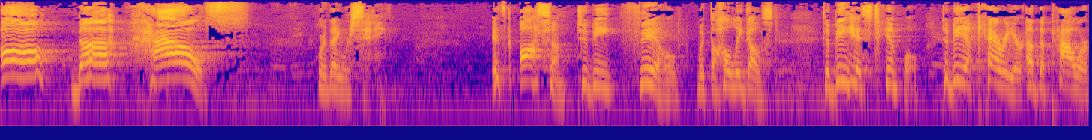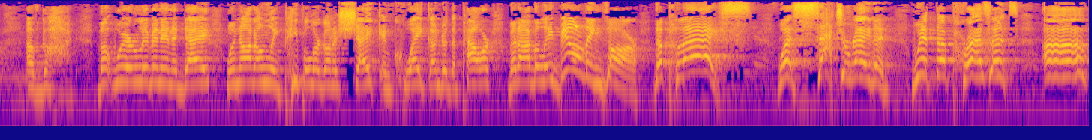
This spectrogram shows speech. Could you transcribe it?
all the house where they were sitting. It's awesome to be filled with the Holy Ghost, to be His temple, to be a carrier of the power of God. But we're living in a day when not only people are going to shake and quake under the power, but I believe buildings are. The place was saturated with the presence of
